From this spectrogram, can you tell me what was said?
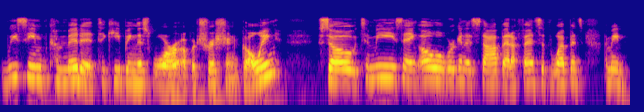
we seem committed to keeping this war of attrition going. So to me, saying, oh, well, we're going to stop at offensive weapons, I mean,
